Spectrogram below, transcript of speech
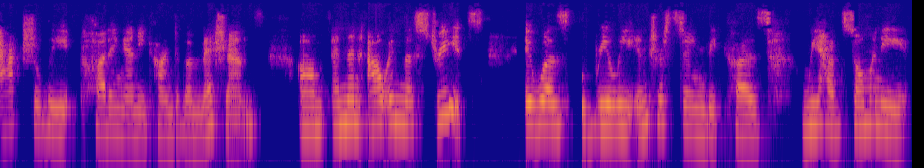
actually cutting any kind of emissions. Um, and then out in the streets it was really interesting because we had so many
